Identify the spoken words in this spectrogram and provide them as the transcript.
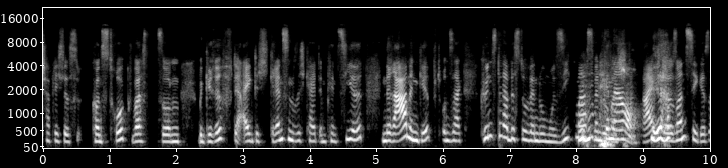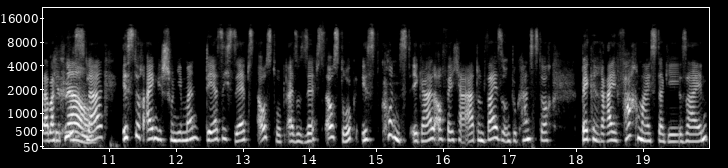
gesellschaftliches Konstrukt, was so ein Begriff, der eigentlich Grenzenlosigkeit impliziert, einen Rahmen gibt und sagt, Künstler bist du, wenn du Musik machst, mhm, wenn du genau. was schreibst ja. oder sonstiges. Aber genau. Künstler ist doch eigentlich schon jemand, der sich selbst ausdruckt. Also Selbstausdruck ist Kunst, egal auf welche Art und Weise. Und du kannst doch Bäckerei-Fachmeister sein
